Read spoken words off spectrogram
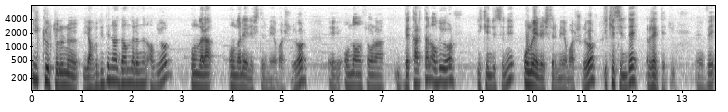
ilk kültürünü Yahudi din adamlarından alıyor, onlara onları eleştirmeye başlıyor. E, ondan sonra Descartes'ten alıyor, İkincisini onu eleştirmeye başlıyor. İkisini de reddediyor. E, ve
